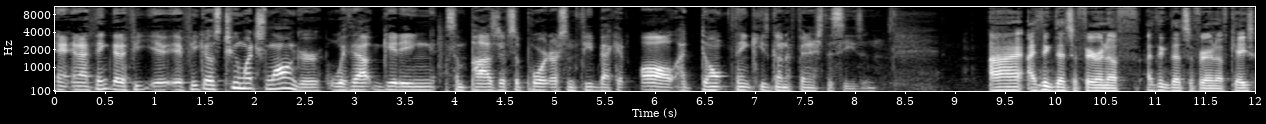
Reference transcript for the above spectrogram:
And, and I think that if he if he goes too much longer without getting some positive support or some feedback at all, I don't think he's going to finish the season. I, I think that's a fair enough. I think that's a fair enough case.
